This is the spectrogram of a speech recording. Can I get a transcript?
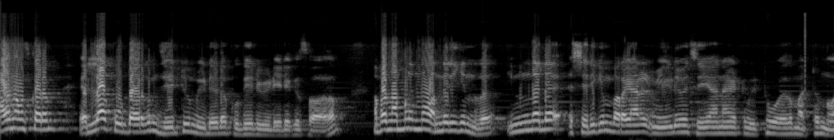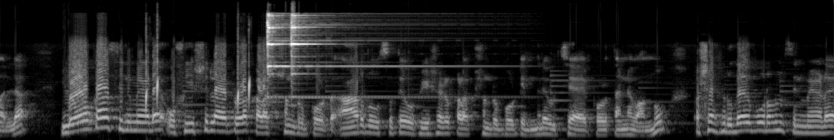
ഹായ് നമസ്കാരം. എല്ലാ കൂട്ടുകാർക്കും ജി ടു മീഡിയയുടെ പുതിയൊരു വീഡിയോയിലേക്ക് സ്വാഗതം. അപ്പോൾ നമ്മൾ ഇന്ന് വന്നിരിക്കുന്നത് ഇന്നലെ ശരിക്കും പറയാൻ വീഡിയോ ചെയ്യാനായിട്ട് വിട്ടുപോയത് മറ്റൊന്നുമല്ല. ലോക സിനിമയുടെ ഒഫീഷ്യലായിട്ടുള്ള കളക്ഷൻ റിപ്പോർട്ട് ആറ് ദിവസത്തെ ഒഫീഷ്യൽ കളക്ഷൻ റിപ്പോർട്ട് ഇന്നലെ ഉച്ചയായപ്പോൾ തന്നെ വന്നു. പക്ഷേ ഹൃദയപൂർവം സിനിമയുടെ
